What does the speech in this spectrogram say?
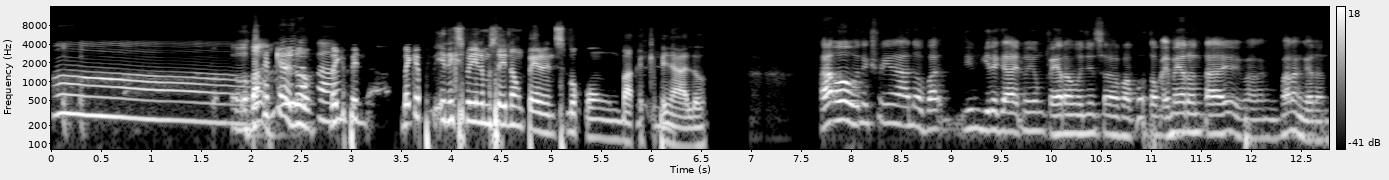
Oh. Bakit ka, ano? Mahirap ah. Bakit, pin, bakit in-explain naman sa'yo ng parents mo kung bakit ka pinalo? Ah, oh, mo yung ano, ba, yung ginagamit mo yung pera mo dyan sa paputok, eh meron tayo eh, parang, parang ganun.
